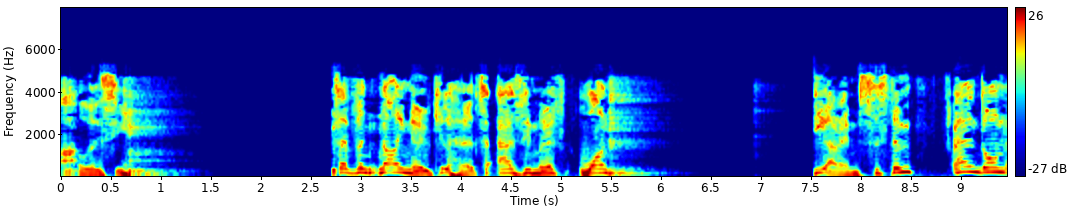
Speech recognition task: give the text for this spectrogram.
hours 790 kilohertz azimuth 1 DRM system and on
